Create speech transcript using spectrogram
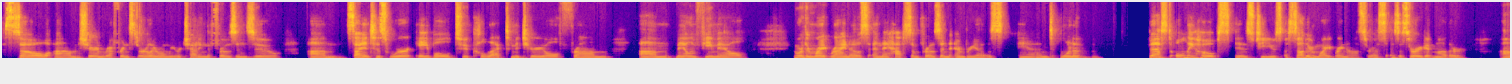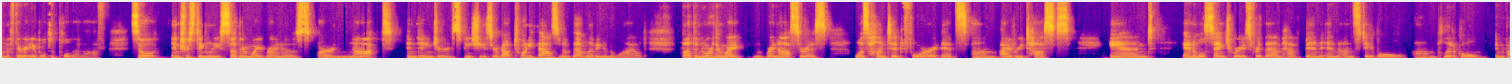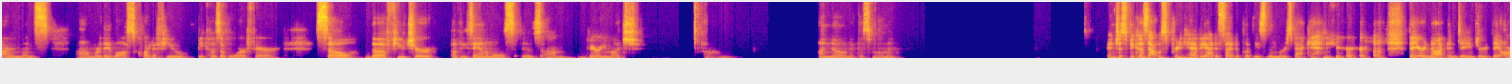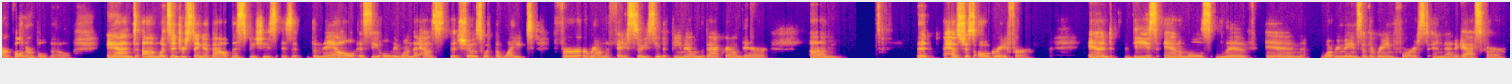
So um, Sharon referenced earlier when we were chatting the frozen zoo, um, scientists were able to collect material from um, male and female northern white rhinos, and they have some frozen embryos. And one of the best only hopes is to use a southern white rhinoceros as a surrogate mother um, if they're able to pull that off. So interestingly, southern white rhinos are not endangered species. There are about 20,000 of them living in the wild, but the northern white rhinoceros was hunted for its um, ivory tusks and animal sanctuaries for them have been in unstable um, political environments um, where they lost quite a few because of warfare. So the future of these animals is um, very much um, unknown at this moment. And just because that was pretty heavy, I decided to put these lemurs back in here. they are not endangered. They are vulnerable though. And um, what's interesting about this species is that the male is the only one that has that shows with the white fur around the face. So you see the female in the background there um, that has just all gray fur. And these animals live in what remains of the rainforest in Madagascar.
